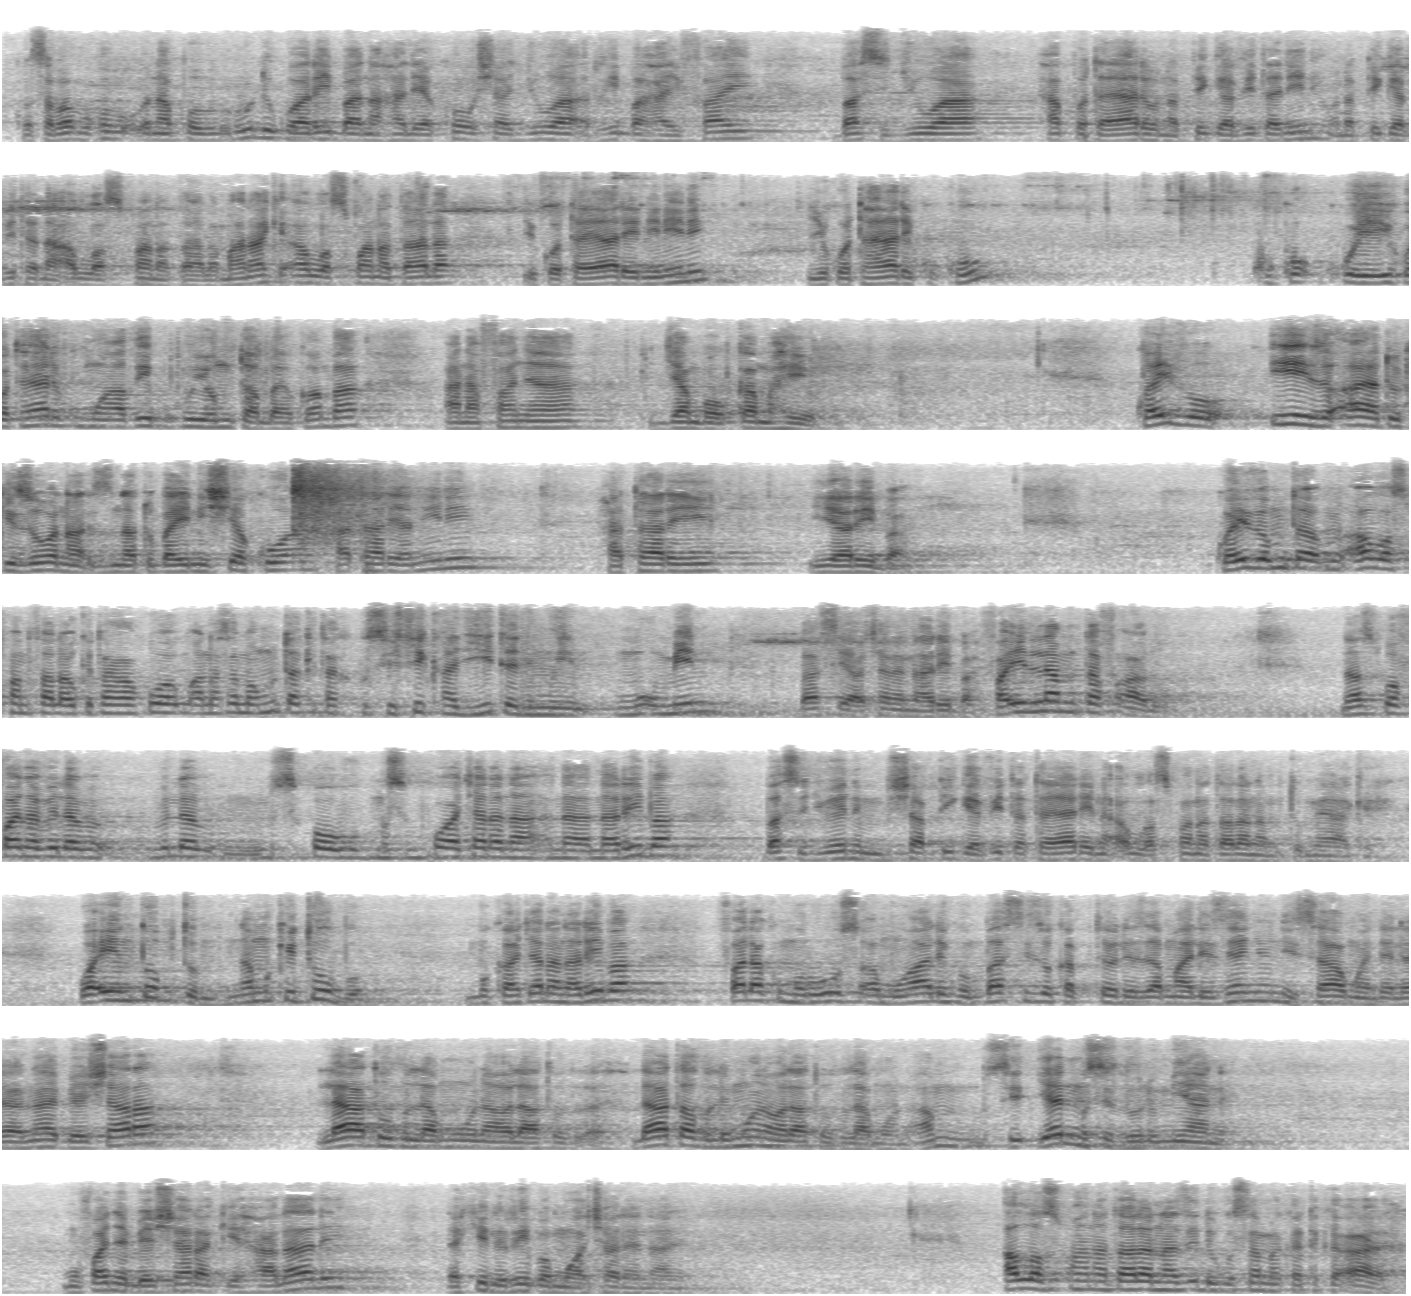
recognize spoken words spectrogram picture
Kwa sababu unaporudi kwa riba na hali yako ushajua riba haifai basi jua hapo tayari unapiga vita nini? Unapiga vita na Allah subhanahu wa ta'ala. Maana yake Allah subhanahu wa ta'ala yuko tayari ni nini? Yuko tayari kuku, yuko tayari kumwadhibu huyo mtu ambaye kwamba anafanya jambo kama hiyo. Kwa hivyo hizo aya tukiziona zinatubainishia kuwa hatari ya nini? Hatari ya riba kwa hivyo mtu Allah subhanahu wa ta'ala ukitaka kuwa anasema mtu akitaka kusifika ajiite ni muumini basi aachane na riba. Fa in lam taf'alu. Na msipofanya vile vile msipoachana na, na, na riba basi jueni mshapiga vita tayari na Allah subhanahu wa ta'ala na mtume wake. Wa in tubtum na mkitubu mkaachana na riba falakum ruusu amwalikum basi hizo kapitali za mali zenyu ni sawa muendelea nayo biashara. La tudhlamuna wala tudhlamuna la tadhlimuna wala tudhlamuna yani msidhulumiane mfanye biashara kihalali lakini riba muachane nayo. Allah subhanahu wa ta'ala anazidi kusema katika aya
